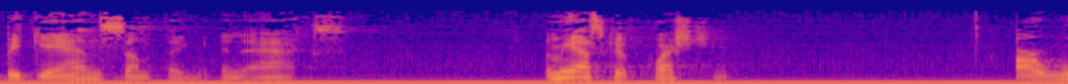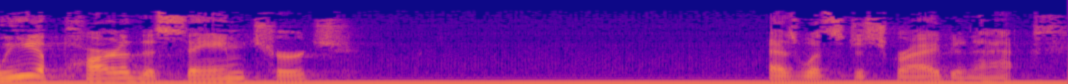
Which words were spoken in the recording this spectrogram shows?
began something in Acts. Let me ask you a question. Are we a part of the same church as what's described in Acts?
